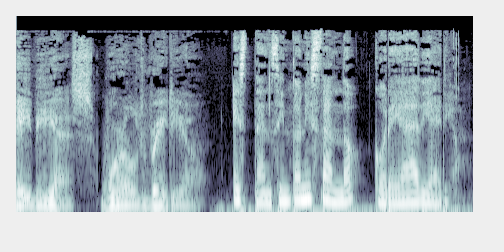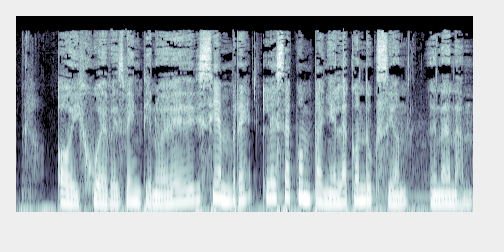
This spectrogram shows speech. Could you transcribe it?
KBS World Radio. Están sintonizando Corea a Diario. Hoy jueves 29 de diciembre les acompaña en la conducción Unanam.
